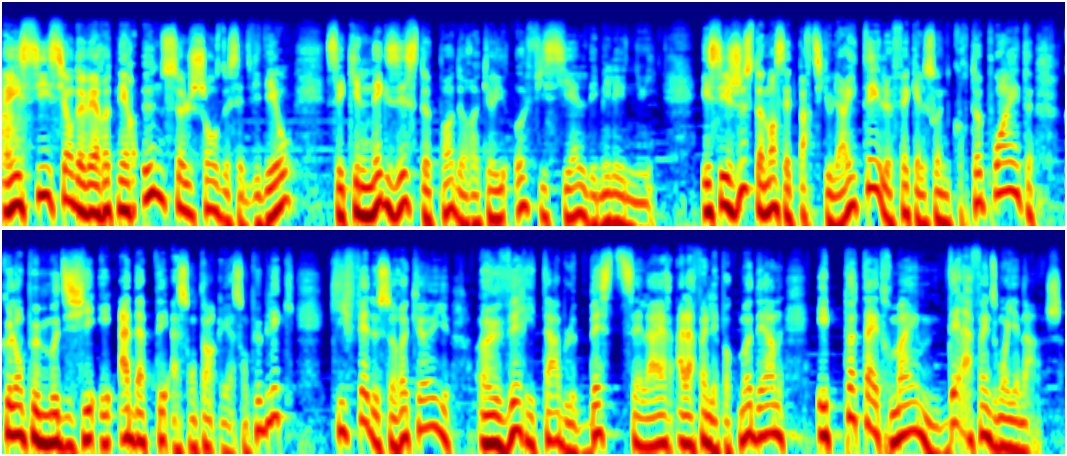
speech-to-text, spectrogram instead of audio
Ainsi, si on devait retenir une seule chose de cette vidéo, c'est qu'il n'existe pas de recueil officiel des Mille et une nuits. Et c'est justement cette particularité, le fait qu'elle soit une courte pointe, que l'on peut modifier et adapter à son temps et à son public, qui fait de ce recueil un véritable best-seller à la fin de l'époque moderne et peut-être même dès la fin du Moyen Âge.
